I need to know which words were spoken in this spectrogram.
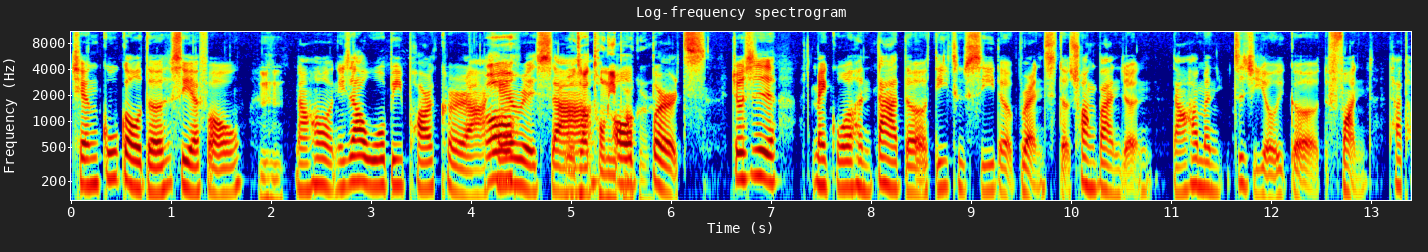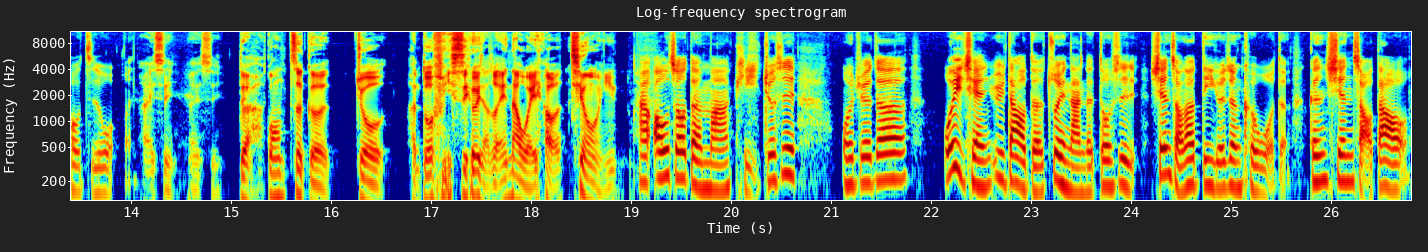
前 Google 的 CFO，然后你知道 Warby Parker 啊、哦 Harris 啊、我知道 Tony Parker Allbirds，就是美国很大的 D to C 的 brands 的创办人，然后他们自己有一个 fund，他投资我们。I see I see，对啊，光这个就很多 VC 会想说，哎、那我也要签我赢。还有欧洲的 Market，就是我觉得我以前遇到的最难的都是先找到第一个认可我的，跟先找到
